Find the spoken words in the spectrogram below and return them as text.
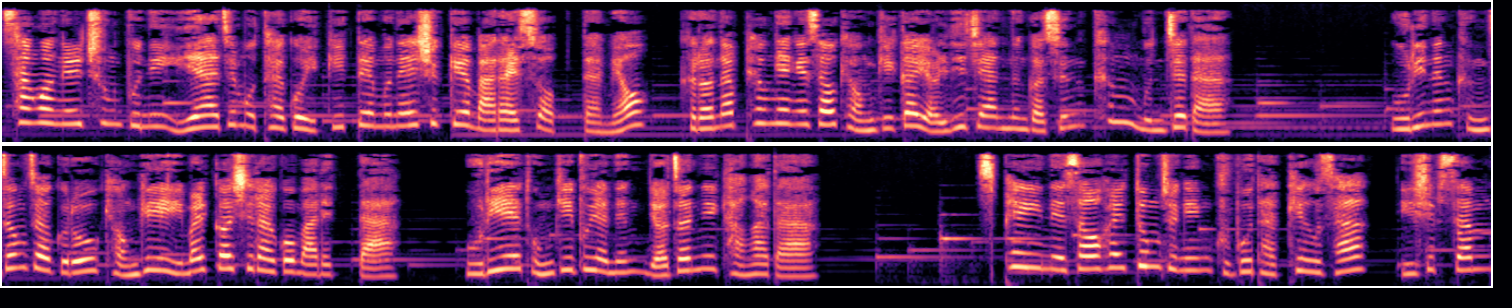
상황을 충분히 이해하지 못하고 있기 때문에 쉽게 말할 수 없다며 그러나 평양에서 경기가 열리지 않는 것은 큰 문제다. 우리는 긍정적으로 경기에 임할 것이라고 말했다. 우리의 동기부여는 여전히 강하다. 스페인에서 활동 중인 구보 다케우사 23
